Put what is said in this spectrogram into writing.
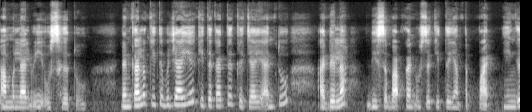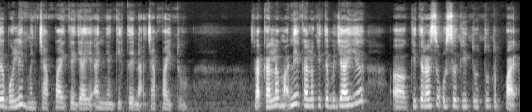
ha, melalui usaha tu. Dan kalau kita berjaya, kita kata kejayaan tu adalah disebabkan usaha kita yang tepat hingga boleh mencapai kejayaan yang kita nak capai tu. Sebab kalau maknanya kalau kita berjaya, uh, kita rasa usaha kita tu tepat.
